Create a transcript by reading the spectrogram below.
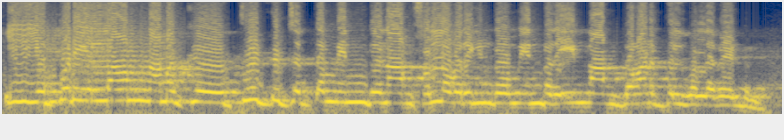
இது எப்படியெல்லாம் நமக்கு திருட்டு சட்டம் என்று நாம் சொல்ல வருகின்றோம் என்பதையும் நாம் கவனத்தில் கொள்ள வேண்டும்.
